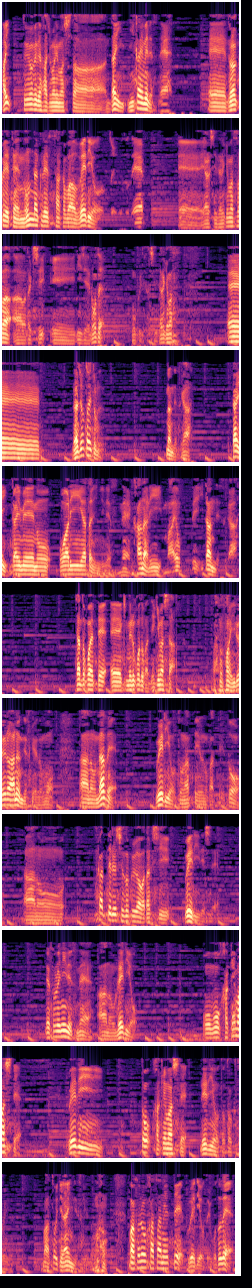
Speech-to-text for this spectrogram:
はい。というわけで始まりました。第2回目ですね。えー、ドラクエ10飲んだくれ酒場ウェディオということで、えー、やらせていただきますは、あ私、えー、DJ ローでお送りさせていただきます。えー、ラジオタイトルなんですが、第1回目の終わりあたりにですね、かなり迷っていたんですが、ちゃんとこうやって、えー決めることができました。まあ、いろいろあるんですけれども、あの、なぜ、ウェディオとなっているのかっていうと、あの、使ってる種族が私、ウェディでして、で、それにですね、あの、レディオをかけまして、ウェディとかけまして、レディオと解くという。まあ、解いてないんですけれども、まあ、それを重ねて、ウェディオということで、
